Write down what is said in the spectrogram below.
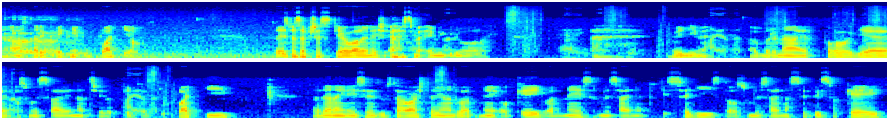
Já nás tady pěkně uplatil. Tady jsme se přestěhovali, než jsme emigrovali. Vidíme. Brna je v pohodě, 81 3 roky, to ti platí. Hledanej nejsi, zůstáváš tady na dva dny, OK, dva dny, 71 to ti sedí, 181 si vysoký.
